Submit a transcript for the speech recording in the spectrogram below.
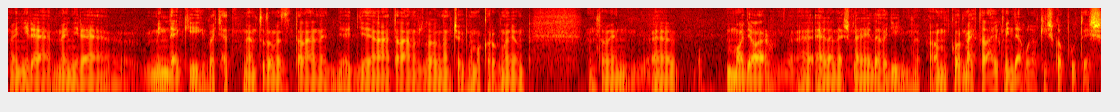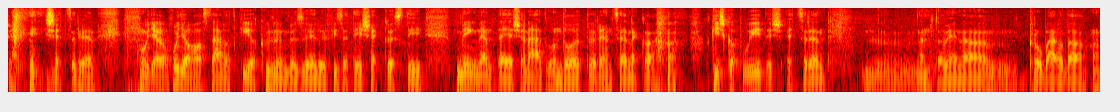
mennyire, mennyire mindenki, vagy hát nem tudom, ez talán egy, egy ilyen általános dolog, nem csak nem akarok nagyon, nem tudom én, magyar eh, ellenes lenni, de hogy így, amikor megtaláljuk mindenhol a kiskaput, és, és egyszerűen hogyan, hogyan használod ki a különböző előfizetések közti még nem teljesen átgondolt rendszernek a, a kiskapuit, és egyszerűen nem tudom én, a, próbálod a, a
